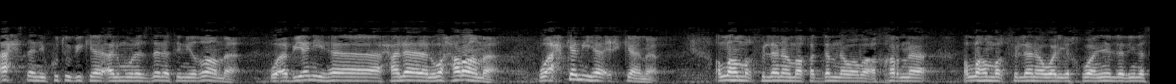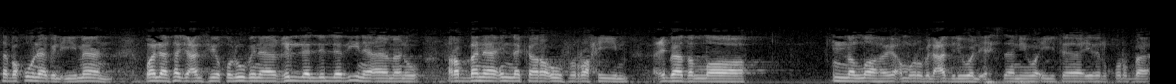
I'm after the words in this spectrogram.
أحسن كتبك المنزلة نظاما وأبينها حلالا وحراما وأحكمها إحكاما. اللهم اغفر لنا ما قدمنا وما أخرنا اللهم اغفر لنا ولإخواننا الذين سبقونا بالإيمان ولا تجعل في قلوبنا غلا للذين آمنوا. ربنا إنك رؤوف رحيم. عباد الله إن الله يأمر بالعدل والإحسان وإيتاء ذي القربى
